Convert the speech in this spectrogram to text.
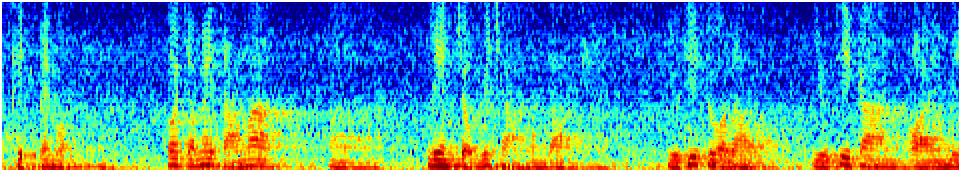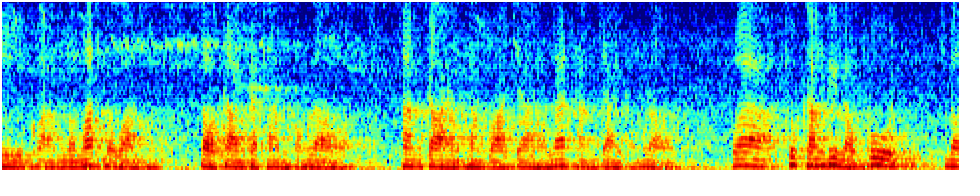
ๆ ผิดไปหมด ก็จะไม่สามารถเรียนจบวิชานั้นได้ อยู่ที่ตัวเราอยู่ที่การคอยมีความระมัดระวังต่อการกระทำของเรา ทางกายทางวาจาและทางใจของเรา ว่าทุกครั้งที่เราพูด เรา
